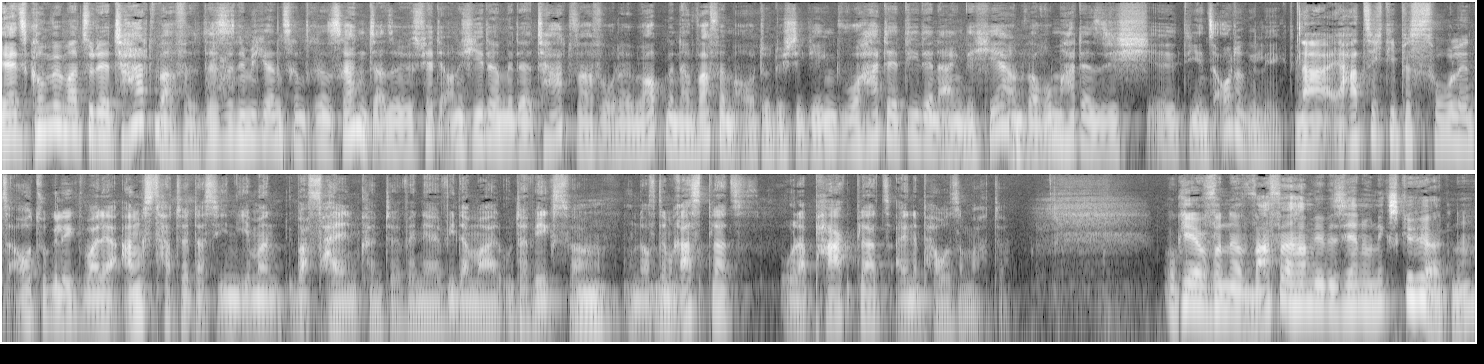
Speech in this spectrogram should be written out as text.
Ja, jetzt kommen wir mal zu der Tatwaffe. Das ist nämlich ganz interessant. Also es fährt ja auch nicht jeder mit der Tatwaffe oder überhaupt mit einer Waffe im Auto durch die Gegend. Wo hat er die denn eigentlich her und warum hat er sich äh, die ins Auto gelegt? Na, er hat sich die Pistole ins Auto gelegt, weil er Angst hatte, dass ihn jemand überfallen könnte, wenn er wieder mal unterwegs war und auf dem Rastplatz oder Parkplatz eine Pause machte. Okay, aber von der Waffe haben wir bisher noch nichts gehört, ne?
